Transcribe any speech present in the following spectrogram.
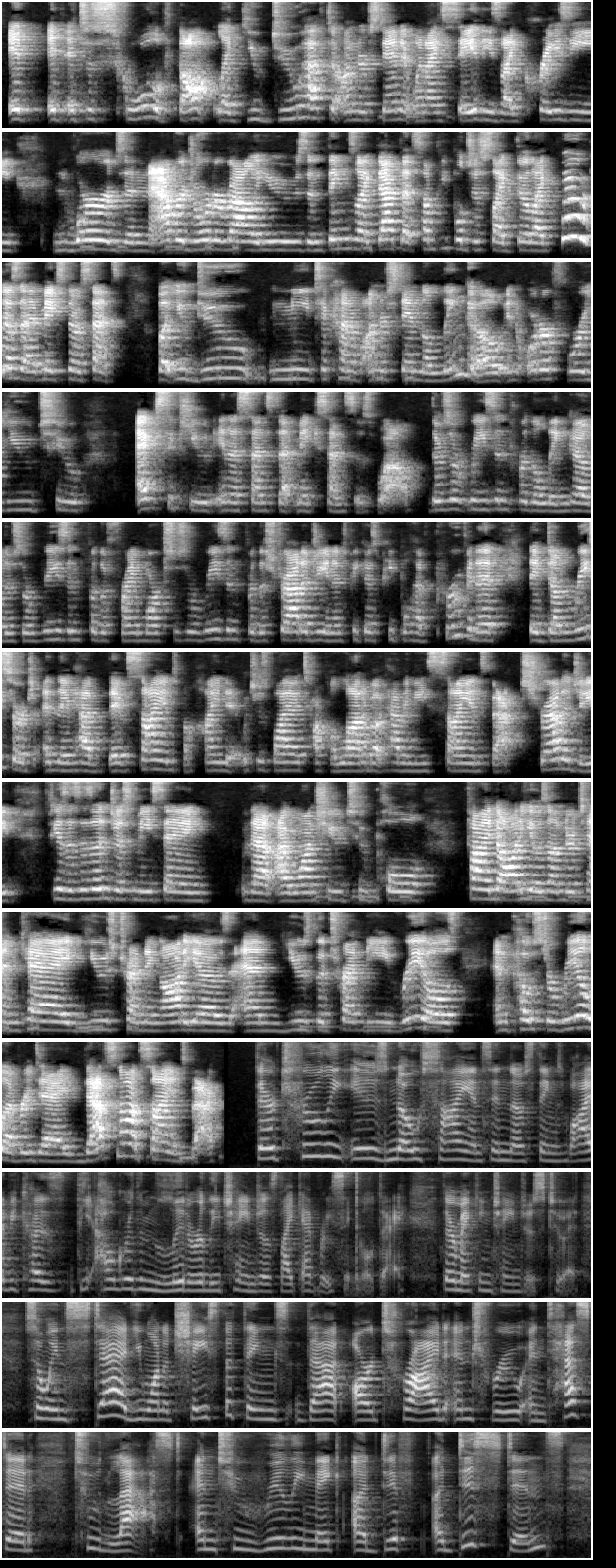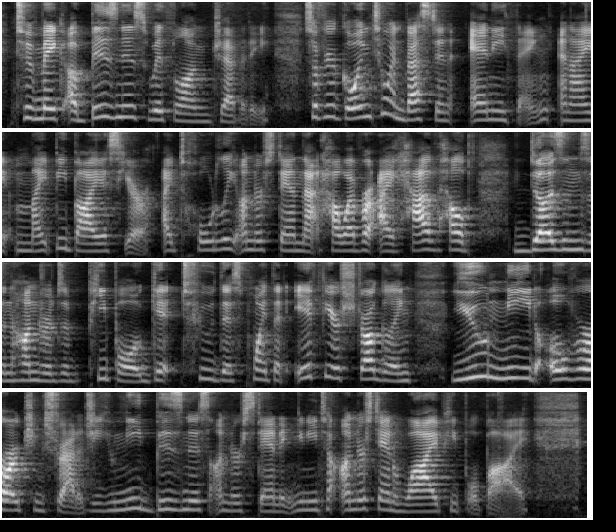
it, it it's a school of thought. Like you do have to understand it when i say these like crazy words and average order values and things like that that some people just like they're like whoo does that it makes no sense. But you do need to kind of understand the lingo in order for you to execute in a sense that makes sense as well. There's a reason for the lingo, there's a reason for the frameworks, there's a reason for the strategy, and it's because people have proven it, they've done research, and they've had they have science behind it, which is why I talk a lot about having a science-backed strategy, because this isn't just me saying that I want you to pull find audios under 10k, use trending audios, and use the trendy reels and post a reel every day. That's not science backed there truly is no science in those things. Why? Because the algorithm literally changes like every single day. They're making changes to it. So instead, you want to chase the things that are tried and true and tested to last and to really make a diff a distance to make a business with longevity. So if you're going to invest in anything, and I might be biased here, I totally understand that. However, I have helped dozens and hundreds of people get to this point that if you're struggling, you need overarching strategy. You need business understanding. You need to understand why people buy.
